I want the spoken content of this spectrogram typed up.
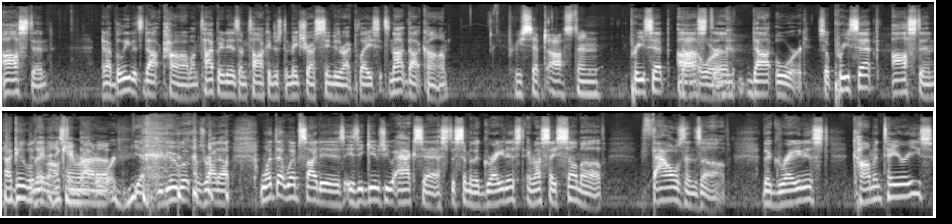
Austin. And I believe it's .com. I'm typing it as I'm talking just to make sure I send you the right place. It's not .com. Precept Austin. preceptaustin.org. So precept Austin. I Googled the it, name and it came right up. Yeah, you Google it, it comes right up. What that website is is it gives you access to some of the greatest, and when I say some of, thousands of the greatest commentaries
